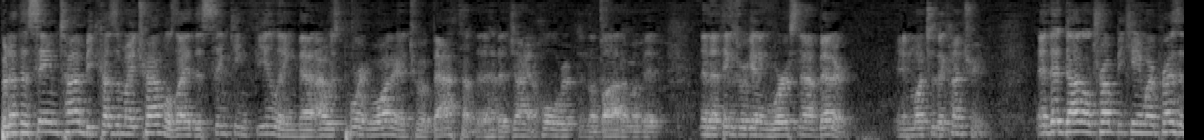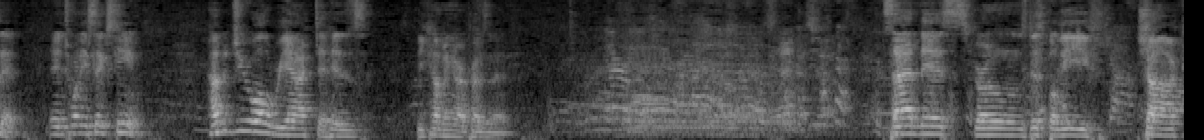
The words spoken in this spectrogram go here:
But at the same time, because of my travels, I had this sinking feeling that I was pouring water into a bathtub that had a giant hole ripped in the bottom of it, and that things were getting worse, not better, in much of the country. And then Donald Trump became our president in 2016. How did you all react to his becoming our president? Sadness, groans, disbelief, shock.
